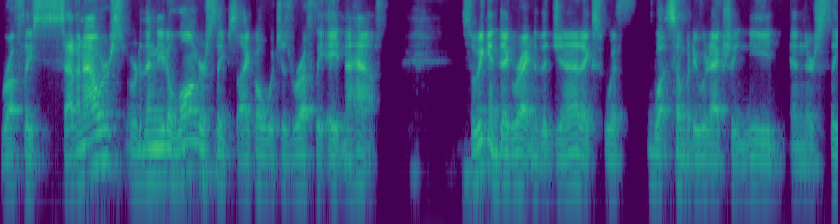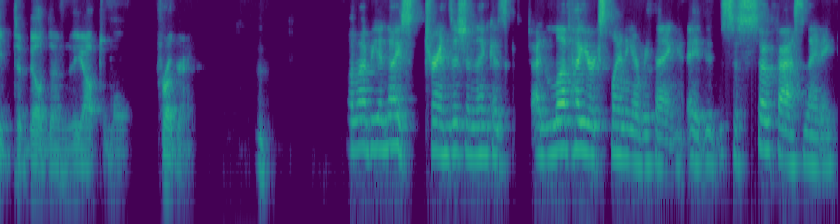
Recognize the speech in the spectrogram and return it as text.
roughly seven hours, or do they need a longer sleep cycle, which is roughly eight and a half? So we can dig right into the genetics with what somebody would actually need in their sleep to build them the optimal program. That might be a nice transition then, because I love how you're explaining everything. It's just so fascinating.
